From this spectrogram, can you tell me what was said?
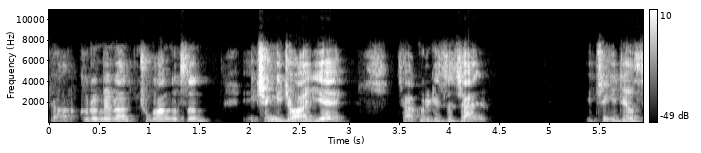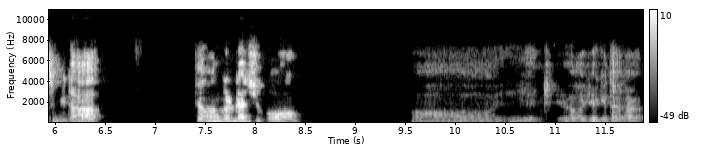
자, 그러면은 추가한 것은 2층이죠. 아, 예. 자, 그렇게 해서 자, 2층이 되었습니다. 시작한 걸 가지고, 어, 어 여기다가,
